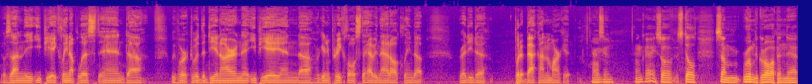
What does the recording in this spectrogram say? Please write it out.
It was on the EPA cleanup list, and uh, we've worked with the DNR and the EPA, and uh, we're getting pretty close to having that all cleaned up, ready to put it back on the market. Very also, good. Okay, so still some room to grow up in that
